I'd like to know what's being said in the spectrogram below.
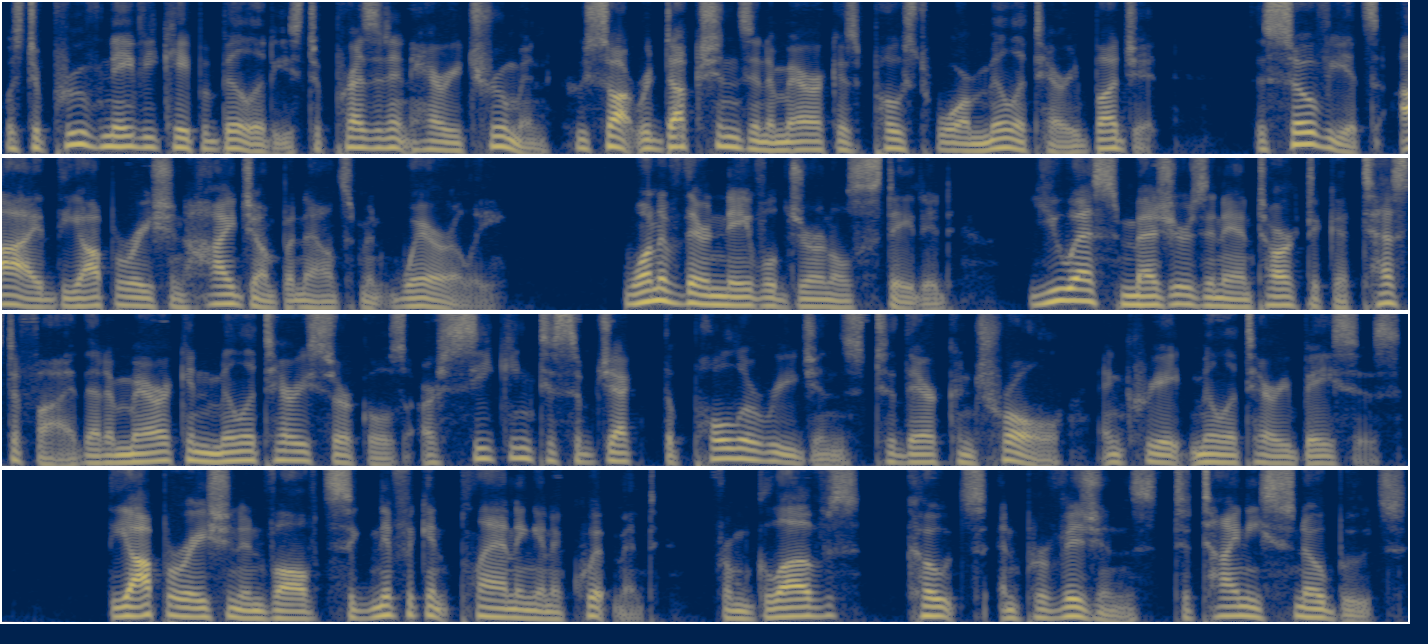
was to prove Navy capabilities to President Harry Truman, who sought reductions in America's post war military budget the Soviets eyed the Operation High Jump announcement warily. One of their naval journals stated, U.S. measures in Antarctica testify that American military circles are seeking to subject the polar regions to their control and create military bases. The operation involved significant planning and equipment, from gloves, coats, and provisions to tiny snow boots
